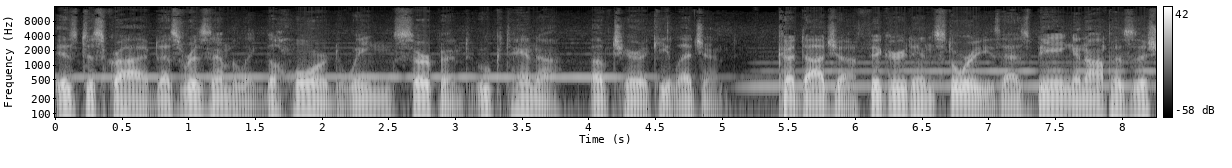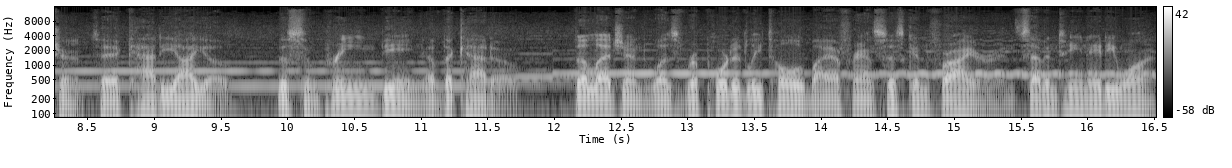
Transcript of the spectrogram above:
is described as resembling the horned winged serpent Uktena of Cherokee legend. Caddaja figured in stories as being in opposition to Kadiayo, the supreme being of the Caddo. The legend was reportedly told by a Franciscan friar in 1781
